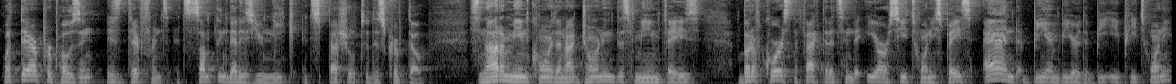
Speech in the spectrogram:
What they are proposing is different. It's something that is unique, it's special to this crypto. It's not a meme coin, they're not joining this meme phase. But of course, the fact that it's in the ERC20 space and BNB or the BEP20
